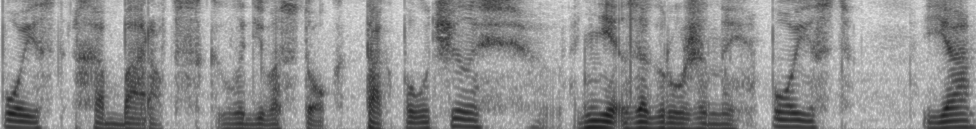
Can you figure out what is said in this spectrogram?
поезд Хабаровск-Владивосток. Так получилось, не загруженный поезд. Я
